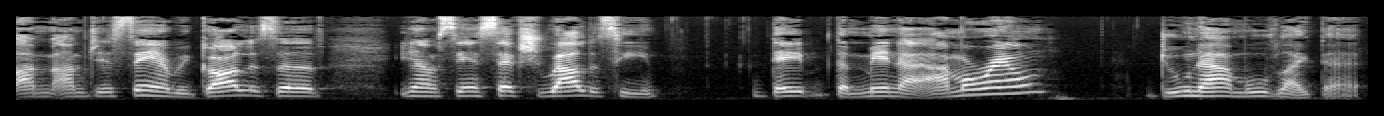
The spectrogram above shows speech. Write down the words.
I'm I'm just saying, regardless of you know I'm saying sexuality, they the men that I'm around do not move like that.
